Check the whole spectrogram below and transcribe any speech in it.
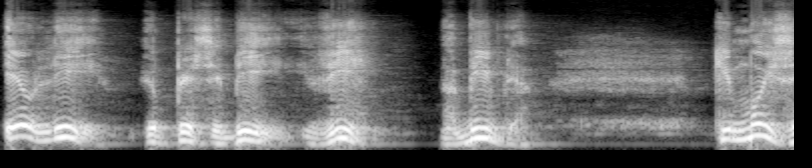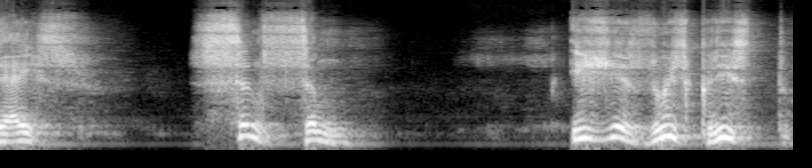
eu li, eu percebi, vi na Bíblia, que Moisés, Sansão e Jesus Cristo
